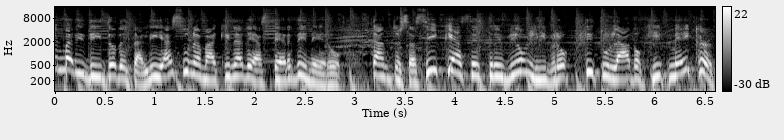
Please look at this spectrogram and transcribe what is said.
El maridito de Thalía es una máquina de hacer dinero. Tanto es así que hasta escribió un libro titulado Hitmaker,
